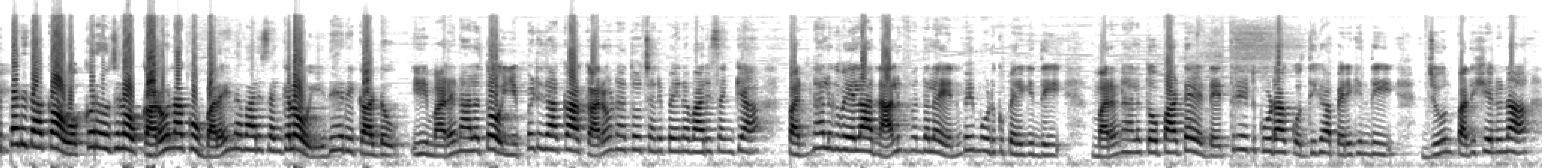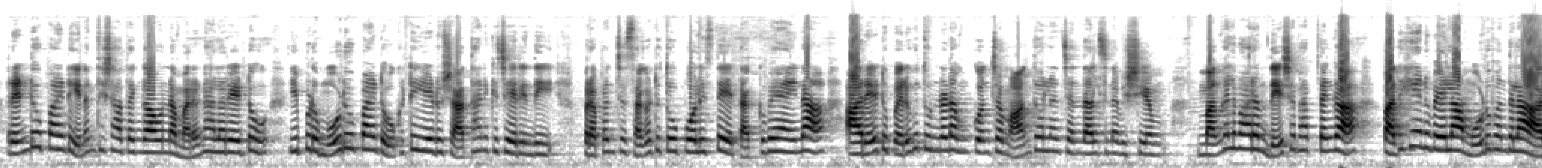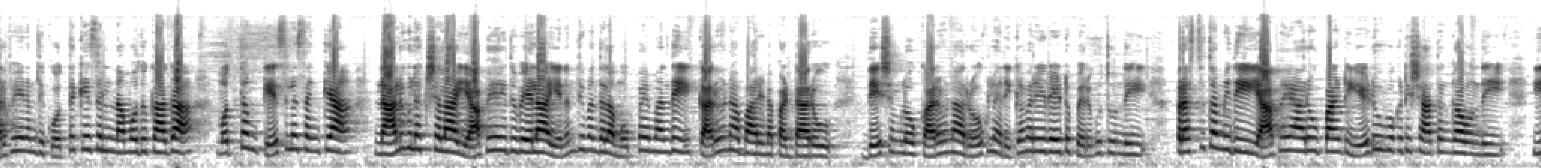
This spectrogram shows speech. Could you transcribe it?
ఇప్పటిదాకా ఒక్క రోజులో కరోనాకు బలైన వారి సంఖ్యలో ఇదే రికార్డు. ఈ మరణాలతో ఇప్పటిదాకా కరోనాతో చనిపోయిన వారి సంఖ్య పద్నాలుగు వేల నాలుగు వందల ఎనభై మూడుకు పెరిగింది. మరణాలతో పాటే డెత్ రేట్ కూడా కొద్దిగా పెరిగింది. జూన్ పదిహేనున రెండు పాయింట్ ఎనిమిది శాతంగా ఉన్న మరణాల రేటు ఇప్పుడు మూడు పాయింట్ ఒకటి ఏడు శాతానికి చేరింది. ప్రపంచ సగటుతో పోలిస్తే తక్కువే అయినా ఆ రేటు పెరుగుతుండడం కొంచెం ఆందోళన చెందాల్సిన విషయం. మంగళవారం దేశవ్యాప్తంగా పదిహేను వేల మూడు వందల అరవై ఎనిమిది కొత్త కేసులు నమోదు కాగా మొత్తం కేసుల సంఖ్య నాలుగు లక్షల యాభై ఐదు వేల ఎనిమిది వందల ముప్పై మంది కరోనా బారిన పడ్డారు. దేశంలో కరోనా రోగుల రికవరీ రేటు పెరుగుతుంది. ప్రస్తుతం ఇది యాభై ఆరు పాయింట్ ఏడు ఒకటి శాతంగా ఉంది.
